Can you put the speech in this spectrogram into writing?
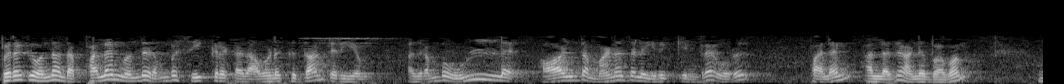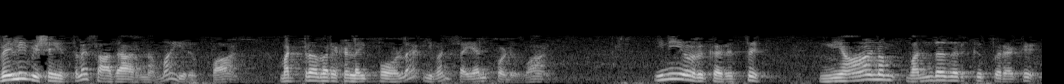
பிறகு வந்து அந்த பலன் வந்து ரொம்ப சீக்கிரட் அது அவனுக்கு தான் தெரியும். அது ரொம்ப உள்ள ஆழ்ந்த மனதில் இருக்கின்ற ஒரு பலன் அல்லது அனுபவம். வெளி விஷயத்துல சாதாரணமா இருப்பான். மற்றவர்களைப் போல இவன் செயல்படுவான். இனி ஒரு கருத்து. ஞானம் வந்ததற்கு பிறகு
